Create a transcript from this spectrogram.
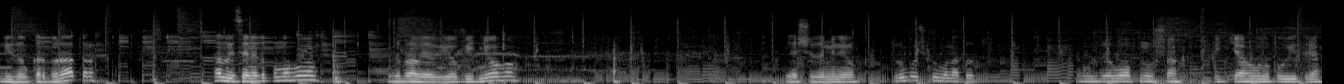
лізав карбюратор. Але це не допомогло. Забрав я його від нього. Я ще замінив трубочку, вона тут вже лопнувша, підтягувала повітря.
